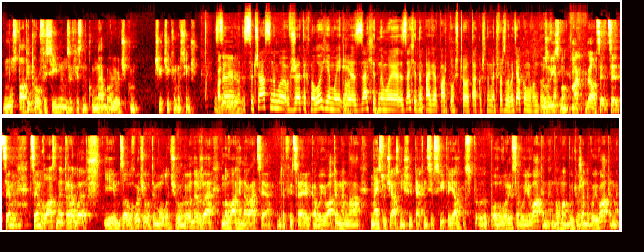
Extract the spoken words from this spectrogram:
ну стати професійним захисником неба, льотчиком чи, чи кимось іншим. Пане з Юрію. сучасними вже технологіями і з західними західним авіапарком, що також не менш важливо. Дякуємо вам Ну, дуже. за- звісно, так. Да, це, це, цим, цим, власне, треба і заохочувати молодь. що Вони вже нова генерація офіцерів, яка воюватиме на найсучаснішій техніці світу. Я сп- поговорився воюватиме, ну, мабуть, вже не воюватиме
